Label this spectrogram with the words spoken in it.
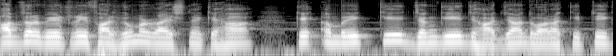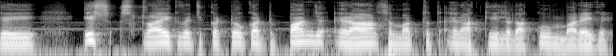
observatory for human rights ਨੇ ਕਿਹਾ ਕਿ ਅਮਰੀਕੀ ਜੰਗੀ ਜਹਾਜ਼ਾਂ ਦੁਆਰਾ ਕੀਤੀ ਗਈ ਇਸ ਸਟ੍ਰਾਈਕ ਵਿੱਚ ਘੱਟੋ ਘੱਟ 5 ਈਰਾਨ ਸਮਰਥਿਤ ਇਰਾਕੀ ਲੜਾਕੂ ਮਾਰੇ ਗਏ।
